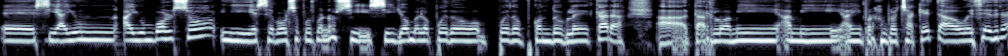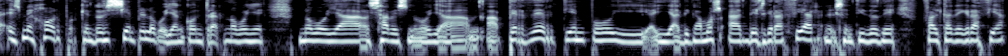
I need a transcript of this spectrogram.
eh, si hay un, hay un bolso y ese bolso, pues bueno, si, si yo me lo puedo, puedo con doble cara atarlo a mí, a mí, a mí, por ejemplo, chaqueta o etcétera, es mejor porque entonces siempre lo voy a encontrar. No voy, no voy a, sabes, no voy a, perder tiempo y, a, digamos, a desgraciar en el sentido de falta de gracia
